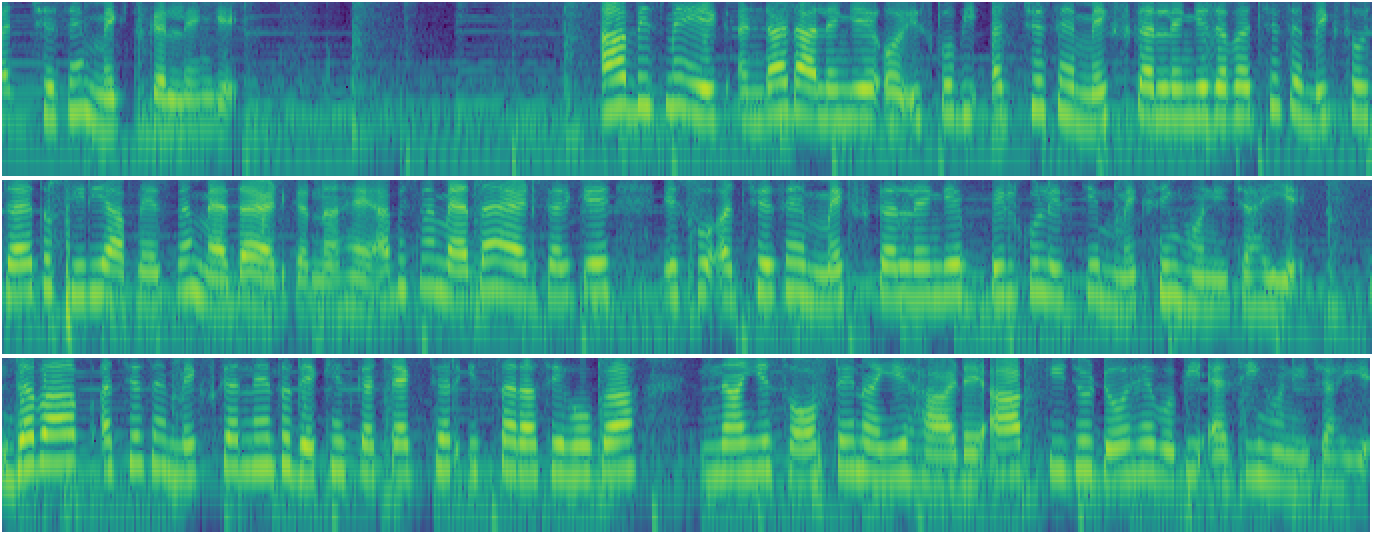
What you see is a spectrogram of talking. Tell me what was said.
अच्छे से मिक्स कर लेंगे। अब इसमें एक अंडा डालेंगे और इसको भी अच्छे से मिक्स कर लेंगे। जब अच्छे से मिक्स हो जाए तो फिर ही आपने इसमें मैदा ऐड करना है। अब इसमें मैदा ऐड करके इसको अच्छे से मिक्स कर लेंगे। बिल्कुल इसकी मिक्सिंग होनी चाहिए। जब आप अच्छे से मिक्स कर लें तो देखें इसका टेक्सचर इस तरह से होगा। ना ये सॉफ्ट है, ना ये हार्ड है। आपकी जो डो है, वो भी ऐसी होनी चाहिए।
